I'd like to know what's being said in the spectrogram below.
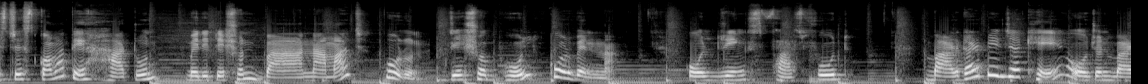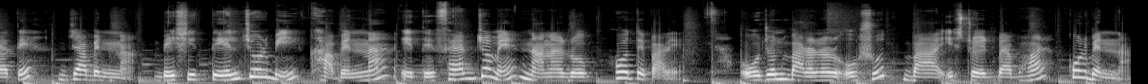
স্ট্রেস কমাতে হাঁটুন মেডিটেশন বা নামাজ পড়ুন। যেসব ভুল করবেন না। Cold drinks fast food burger pizza খেয়ে ওজন বাড়াতে যাবেন না। বেশি তেল চর্বি খাবেন না, এতে ফ্যাট জমে নানা রোগ হতে পারে। ওজন বাড়ানোর ওষুধ বা স্টেরয়েড ব্যবহার করবেন না।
